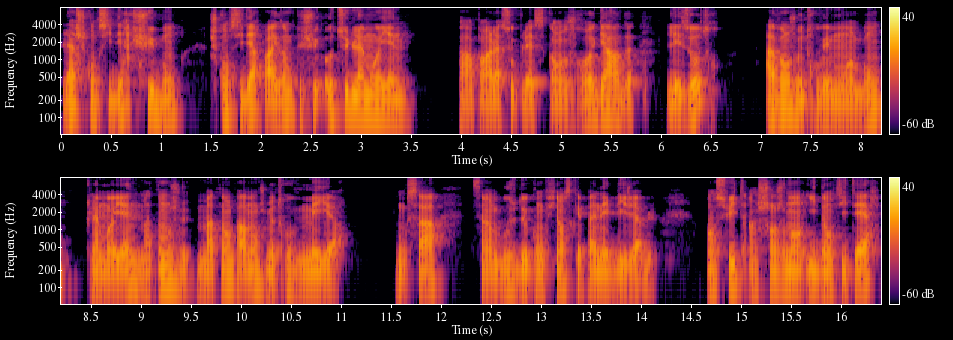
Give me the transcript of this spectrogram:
là, je considère que je suis bon. Je considère, par exemple, que je suis au-dessus de la moyenne par rapport à la souplesse. Quand je regarde les autres, avant, je me trouvais moins bon que la moyenne. Maintenant, maintenant pardon, je me trouve meilleur. Donc ça, c'est un boost de confiance qui n'est pas négligeable. Ensuite, un changement identitaire.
